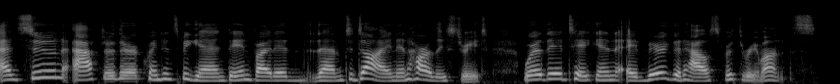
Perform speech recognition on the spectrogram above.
and soon after their acquaintance began, they invited them to dine in Harley Street, where they had taken a very good house for three months.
